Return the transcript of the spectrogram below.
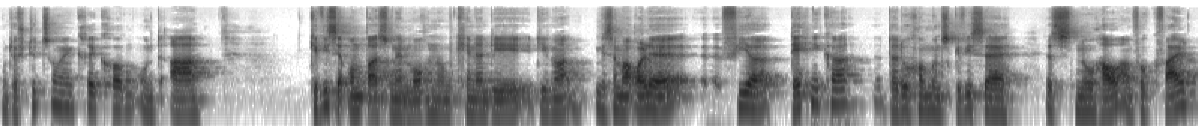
Unterstützungen gekriegt haben und auch gewisse Anpassungen machen haben können. Die, die wir, wir sind mal alle vier Techniker, dadurch haben uns gewisse das Know-how einfach gefällt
